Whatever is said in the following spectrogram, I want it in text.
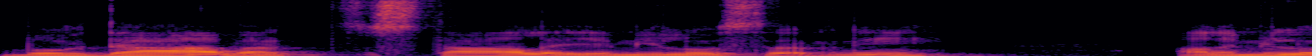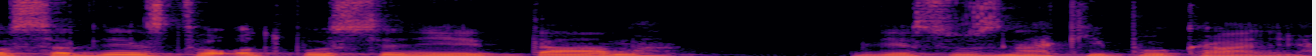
boh dáva, stále je milosrdný, ale milosrdenstvo, odpustenie je tam, kde sú znaky pokáňa.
